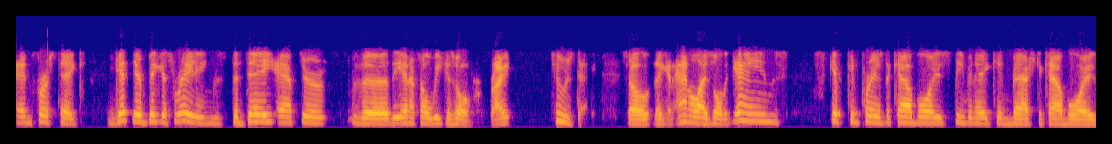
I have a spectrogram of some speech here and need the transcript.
and First Take get their biggest ratings the day after the the NFL week is over, right? Tuesday. So they can analyze all the games. Skip can praise the Cowboys. Stephen A can bash the Cowboys.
